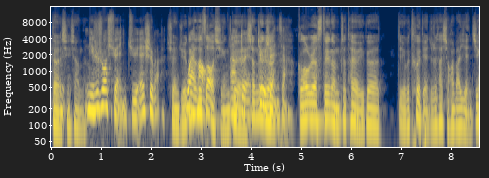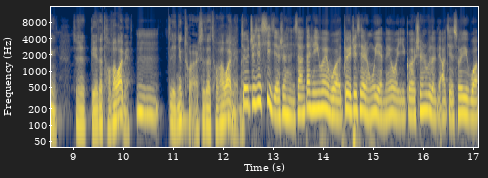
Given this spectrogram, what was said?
的形象的。你是说选角是吧？选角跟他的造型，啊、对，像那个是很像。Gloria Steinem，就他有一个有个特点，就是他喜欢把眼镜就是别在头发外面。嗯嗯。眼镜腿儿是在头发外面的，就这些细节是很像，但是因为我对这些人物也没有一个深入的了解，所以我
